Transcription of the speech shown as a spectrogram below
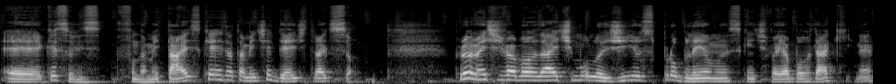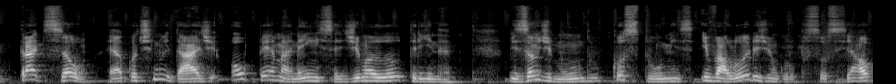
é, questões fundamentais, que é exatamente a ideia de tradição. Primeiramente a gente vai abordar a etimologia e os problemas que a gente vai abordar aqui, né? Tradição é a continuidade ou permanência de uma doutrina, visão de mundo, costumes e valores de um grupo social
